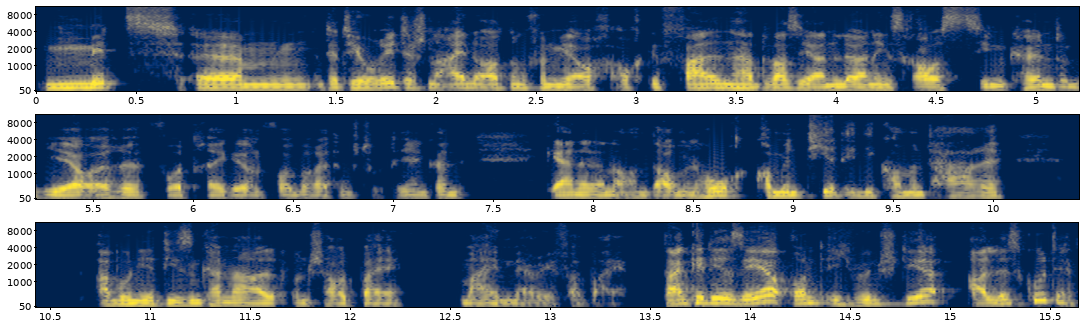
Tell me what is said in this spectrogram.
mit ähm, der theoretischen Einordnung von mir auch, auch gefallen hat, was ihr an Learnings rausziehen könnt und wie ihr eure Vorträge und Vorbereitungen strukturieren könnt, gerne dann auch einen Daumen hoch, kommentiert in die Kommentare, abonniert diesen Kanal und schaut bei My Mary vorbei. Danke dir sehr und ich wünsche dir alles Gute.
